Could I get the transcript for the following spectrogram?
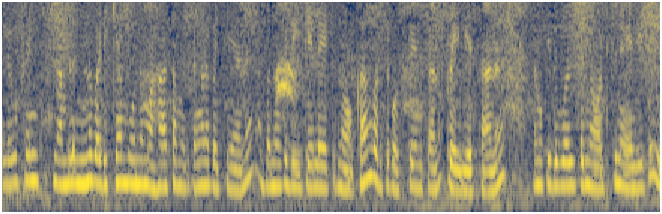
ഹലോ ഫ്രണ്ട്സ് നമ്മൾ ഇന്ന് പഠിക്കാൻ പോകുന്ന മഹാസമുദ്രങ്ങളെ പറ്റിയാണ്. അപ്പോൾ നമുക്ക് ഡീറ്റെയിൽ ആയിട്ട് നോക്കാം. കുറച്ച് ക്വസ്റ്റ്യൻസ് ആണ് പ്രീവിയസ് ആണ്. നമുക്ക് ഇതുപോലത്തെ നോട്ട്സിന് വേണ്ടിയിട്ട് ഈ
